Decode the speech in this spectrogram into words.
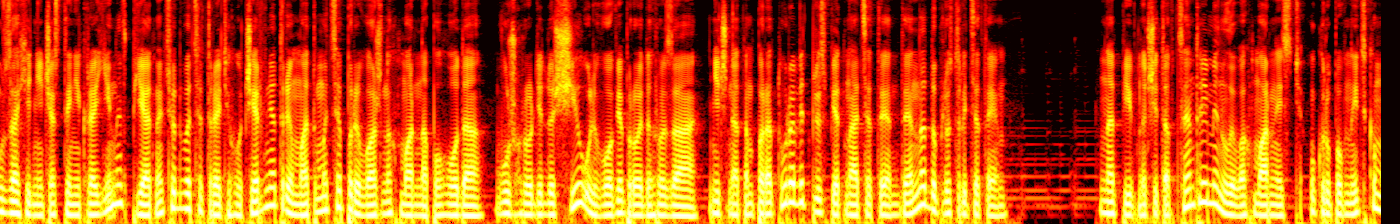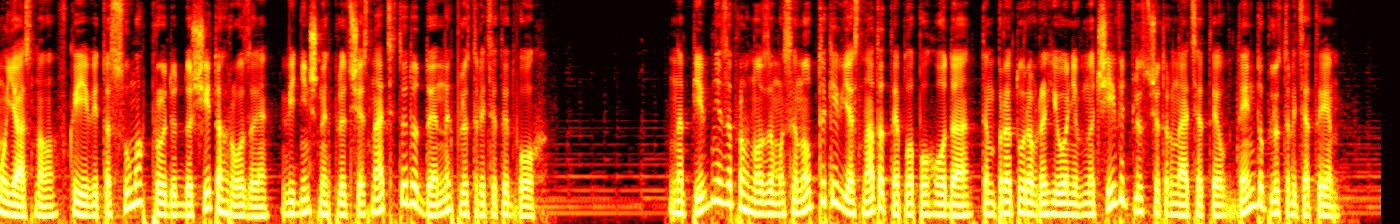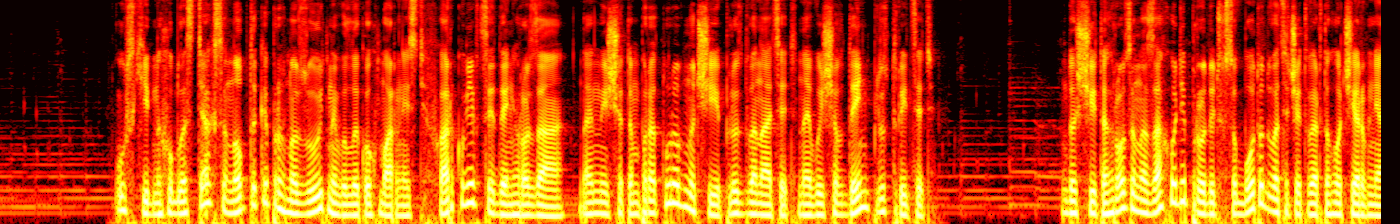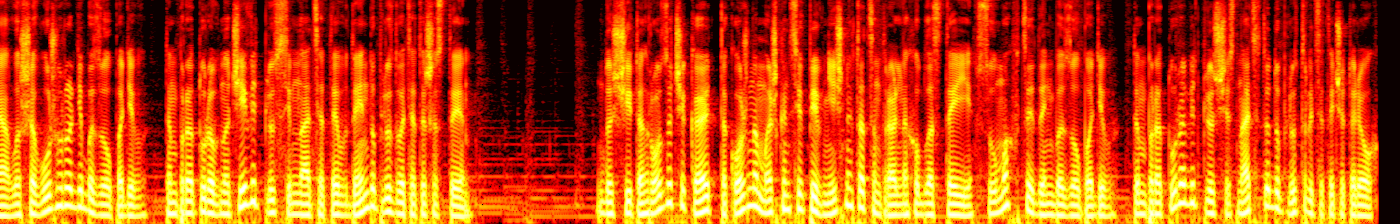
У західній частині країни в п'ятницю 23 червня триматиметься переважно хмарна погода. В Ужгороді дощі, у Львові пройде гроза. Нічна температура від плюс 15, денна до плюс 30. На півночі та в центрі мінлива хмарність. У Кропивницькому ясно. В Києві та Сумах пройдуть дощі та грози. Від нічних плюс 16 до денних плюс 32. На півдні, за прогнозами синоптиків, ясна та тепла погода. Температура в регіоні вночі від плюс 14, в день до плюс 30. У східних областях синоптики прогнозують невелику хмарність. В Харкові в цей день гроза. Найнижча температура вночі плюс 12, найвища в день плюс 30. Дощі та грози на заході пройдуть в суботу 24 червня, лише в Ужгороді без опадів. Температура вночі від плюс 17 в день до плюс 26. Дощі та грози чекають також на мешканців північних та центральних областей. В Сумах в цей день без опадів. Температура від плюс 16 до плюс 34.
